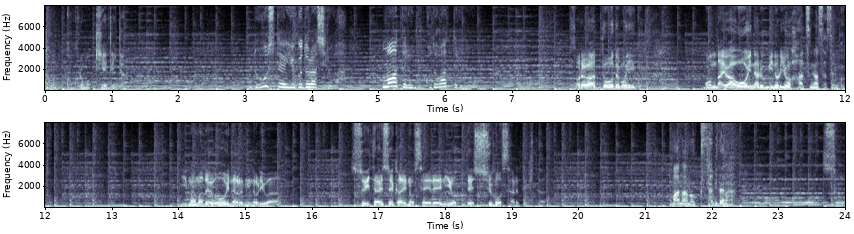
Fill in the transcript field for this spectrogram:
とうに心も消えていた。どうしてユグドラシルはマーテルにこだわってるの？それはどうでもいいことだ。問題は大いなる実りを発芽させること。今まで大いなる実りは衰退世界の精霊によって守護されてきた。マナのくさびだなそう。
